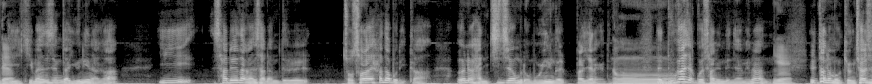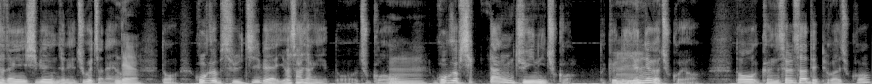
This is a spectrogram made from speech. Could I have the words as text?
네. 이 김한승과 윤이나가 이 살해당한 사람들을 조사하다 보니까 어느 한 지점으로 모이는 걸 발견하거든요. 오. 근데 누가 자꾸 살인됐냐면은 예. 일단은 뭐 경찰서장이 10여 년 전에 죽었잖아요. 네. 또 고급 술집의 여사장이 또 죽고 음, 고급 식당 주인이 죽고 또그 음. 내연녀가 죽고요. 또 건설사 대표가 죽고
